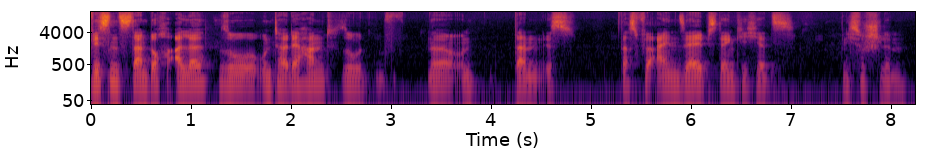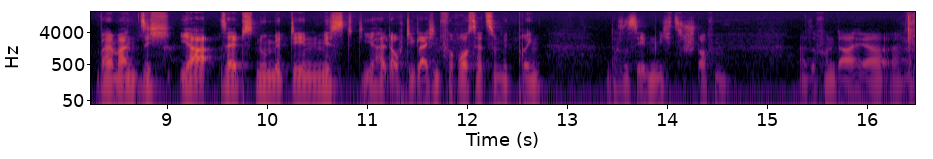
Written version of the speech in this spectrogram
wissen es dann doch alle so unter der Hand, so, ne, und dann ist das für einen selbst, denke ich, jetzt nicht so schlimm, weil man sich ja selbst nur mit denen misst, die halt auch die gleichen Voraussetzungen mitbringen. Und das ist eben nicht zu stoffen. Also von daher. Ähm,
